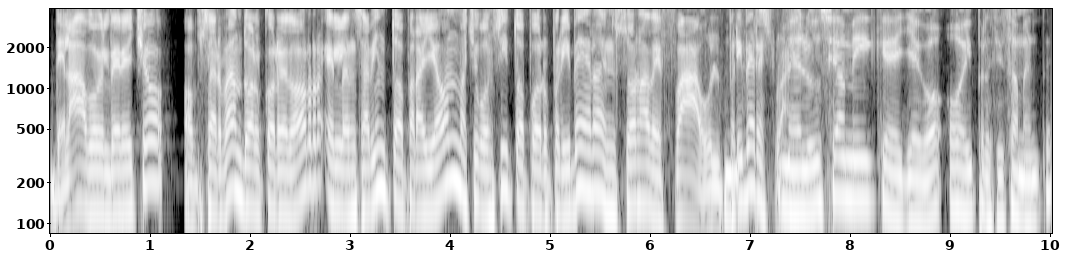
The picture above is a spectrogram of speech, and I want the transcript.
De lado el derecho, observando al corredor, el lanzamiento para John, machugoncito por primera en zona de foul. Primer strike. Me luce a mí que llegó hoy precisamente,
